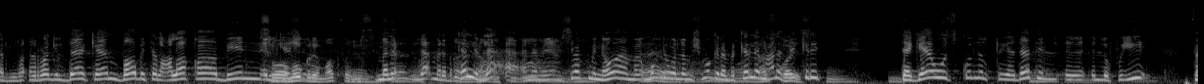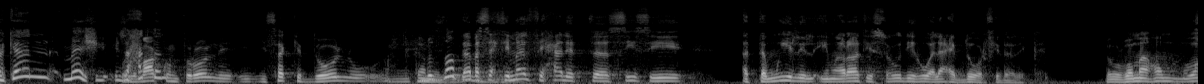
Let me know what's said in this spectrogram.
الر- الراجل ده كان ضابط العلاقة بين بس هو الجيش مجرم أكتر من السيسي ما أنا. لا ما أنا بتكلم لا أنا سيبك من هو مجرم ولا مش مجرم أنا بتكلم عارف على. فكرة تجاوز كل القيادات ال- اللي فوقيه. فكان ماشي إذا واللي معاه حتى كنترول ي- يسكت دول و... بالظبط لا بس احتمال في حالة السيسي التمويل الاماراتي السعودي هو لعب دور في ذلك. ربما هم وقع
